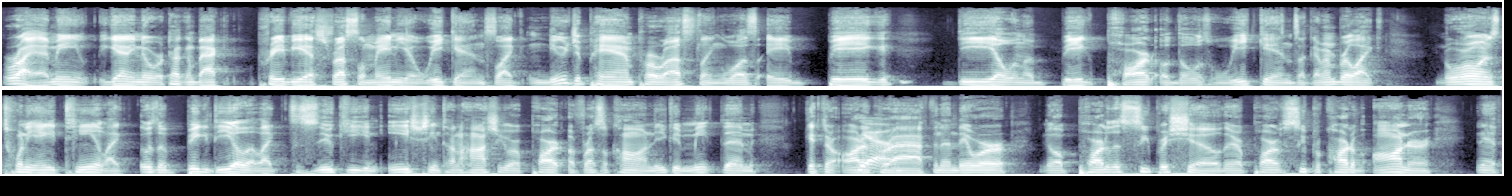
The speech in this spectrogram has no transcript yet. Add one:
Right. I mean, again, you know, we're talking back previous WrestleMania weekends. Like New Japan Pro Wrestling was a big deal and a big part of those weekends. Like I remember, like New Orleans 2018, like it was a big deal that like Suzuki and Ishii and Tanahashi were a part of WrestleCon. You could meet them, get their autograph, and then they were you know a part of the Super Show. They were part of Super Card of Honor, and it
